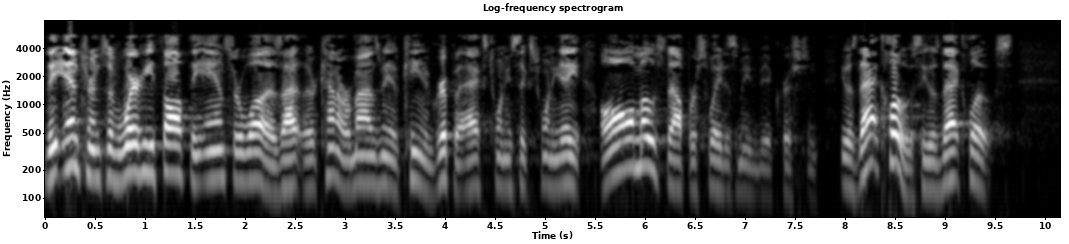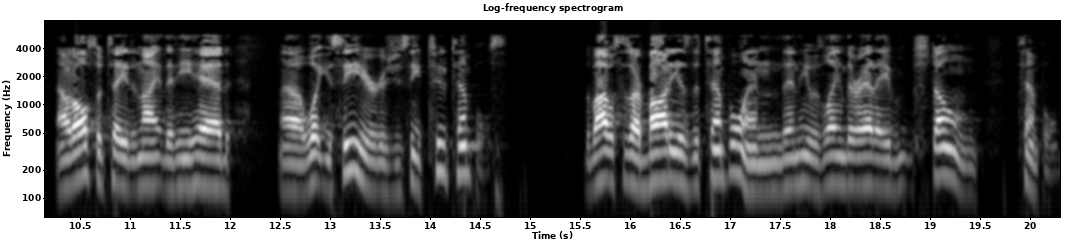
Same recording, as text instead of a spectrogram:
the entrance of where he thought the answer was. I, it kind of reminds me of King Agrippa, Acts 26, 28. Almost thou persuadest me to be a Christian. He was that close. He was that close. Now I'd also tell you tonight that he had, uh, what you see here is you see two temples. The Bible says our body is the temple, and then he was laying there at a stone temple.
